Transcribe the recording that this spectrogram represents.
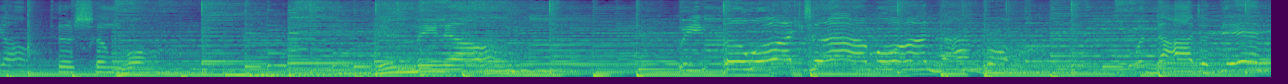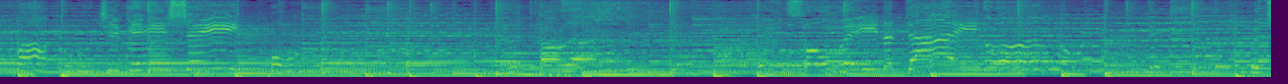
要的生活。天没亮，这么难过？我拿着电话不知给谁拨，得到了所谓的太多，我却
